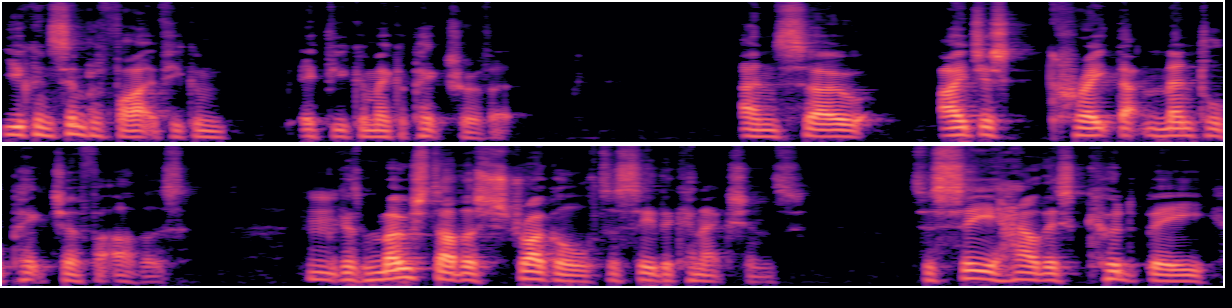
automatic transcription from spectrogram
you can simplify it if you can if you can make a picture of it. And so I just create that mental picture for others hmm. because most others struggle to see the connections, to see how this could be.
